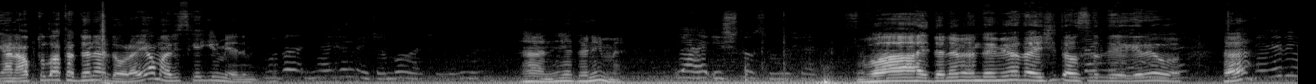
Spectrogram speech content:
Yani Abdullah da dönerdi oraya ama riske girmeyelim. Burada yine sen de yiyeceksin baba herkese değil mi? Ha niye döneyim mi? Ya eşit olsun dışarıda. Vay dönemem demiyor da eşit olsun diye görüyor mu? Ha? Denedim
